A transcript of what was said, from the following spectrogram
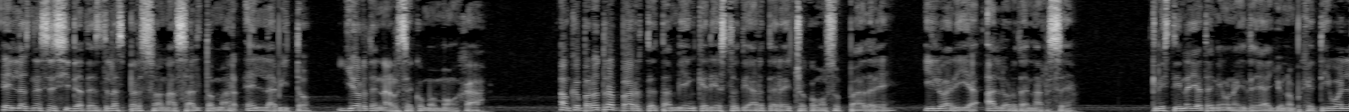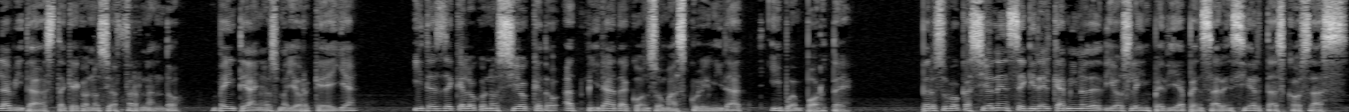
En las necesidades de las personas al tomar el hábito y ordenarse como monja. Aunque por otra parte también quería estudiar derecho como su padre y lo haría al ordenarse. Cristina ya tenía una idea y un objetivo en la vida hasta que conoció a Fernando, 20 años mayor que ella, y desde que lo conoció quedó admirada con su masculinidad y buen porte. Pero su vocación en seguir el camino de Dios le impedía pensar en ciertas cosas.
